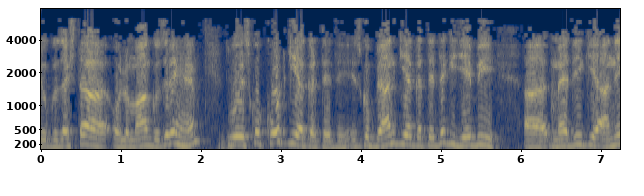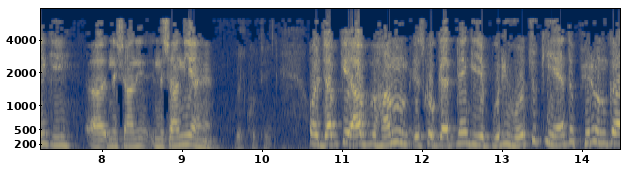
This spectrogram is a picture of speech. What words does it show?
جو گزشتہ علماء گزرے ہیں جی۔ وہ اس کو کوٹ کیا کرتے تھے اس کو بیان کیا کرتے تھے کہ یہ بھی مہدی کے آنے کی نشانی نشانیاں ہیں بالکل ٹھیک اور جبکہ اب ہم اس کو کہتے ہیں کہ یہ پوری ہو چکی ہیں تو پھر ان کا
